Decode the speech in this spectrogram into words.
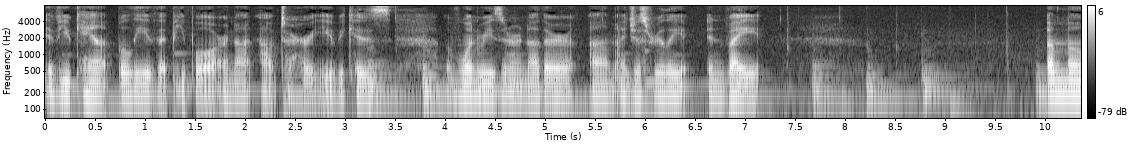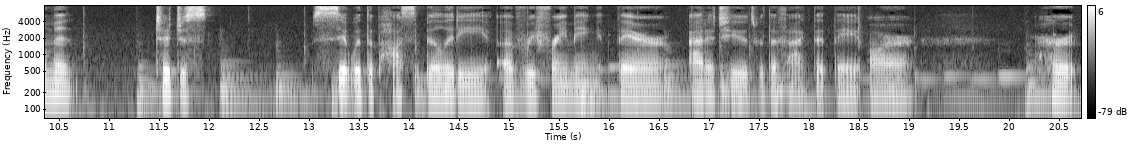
if you can't believe that people are not out to hurt you because of one reason or another, um, I just really invite a moment to just sit with the possibility of reframing their attitudes with the fact that they are hurt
